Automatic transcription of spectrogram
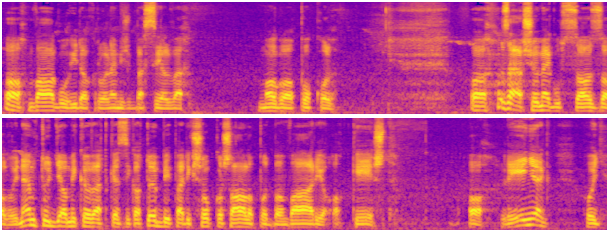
A vágóhidakról nem is beszélve. Maga a pokol. Az első megussza azzal, hogy nem tudja, mi következik, a többi pedig sokkos állapotban várja a kést. A lényeg, hogy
